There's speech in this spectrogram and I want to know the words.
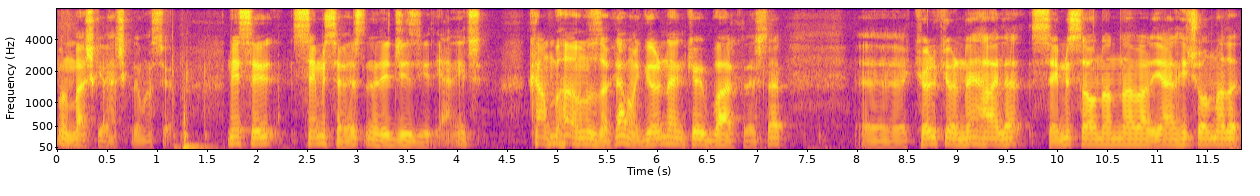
Bunun başka bir açıklaması yok. Ne Sem'i severiz ne de Cizzi'yi. Yani hiç kan bağımız yok ama görünen köy bu arkadaşlar. Ee, körü körüne hala Sem'i savunanlar var. Yani hiç olmadı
